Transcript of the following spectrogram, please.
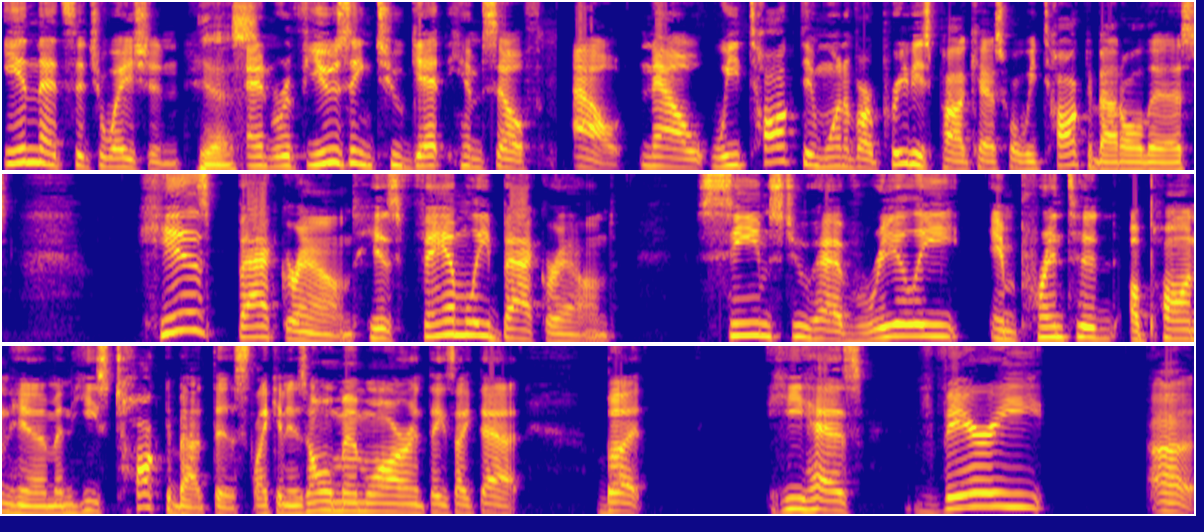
in that situation yes. and refusing to get himself out. Now, we talked in one of our previous podcasts where we talked about all this. His background, his family background, seems to have really imprinted upon him. And he's talked about this, like in his own memoir and things like that. But he has very, uh,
